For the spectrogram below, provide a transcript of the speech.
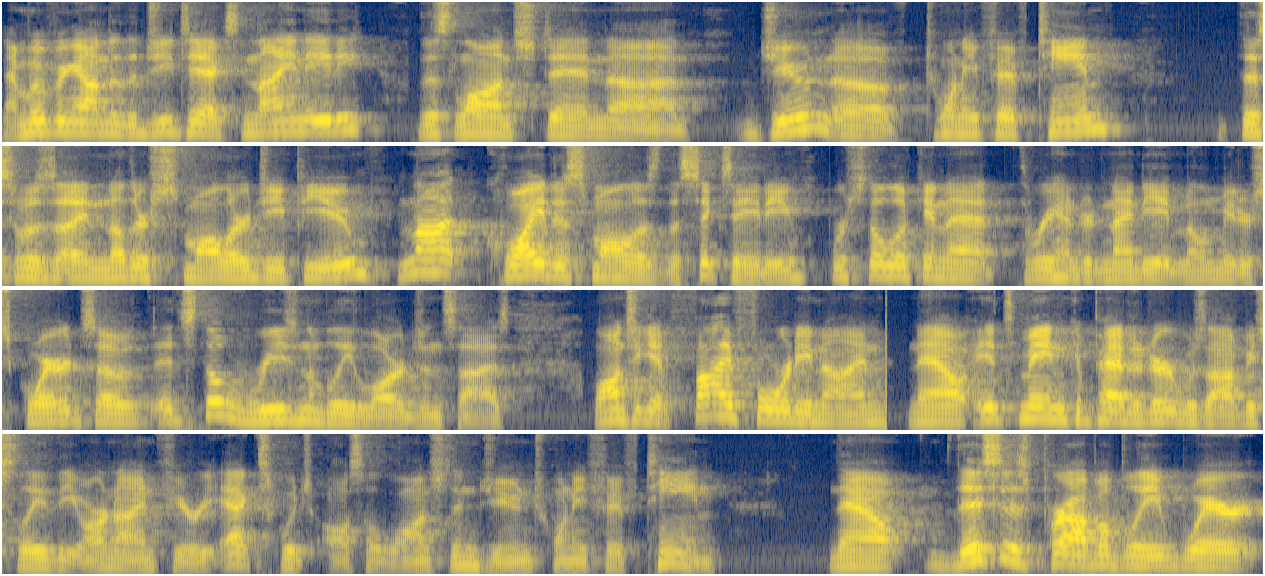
Now moving on to the GTX 980, this launched in uh, June of 2015. This was another smaller GPU, not quite as small as the 680. We're still looking at 398 millimeters squared, so it's still reasonably large in size launching at 549. Now, its main competitor was obviously the R9 Fury X, which also launched in June 2015. Now, this is probably where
